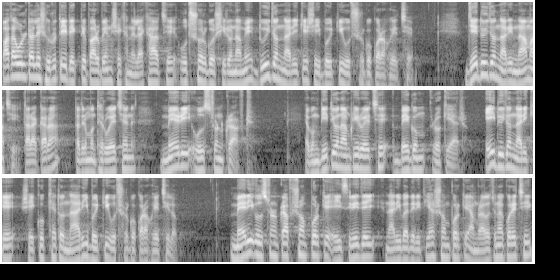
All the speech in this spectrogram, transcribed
পাতা উল্টালে শুরুতেই দেখতে পারবেন সেখানে লেখা আছে, উৎসর্গ শিরোনামে দুইজন নারীকে সেই বইটি উৎসর্গ করা হয়েছে। যে দুইজন নারীর নাম আছে, তারা কারা? তাদের মধ্যে রয়েছেন মেরি উলস্টন ক্রাফট এবং দ্বিতীয় নামটি রয়েছে বেগম রোকেয়ার। এই দুইজন নারীকে সেই কুখ্যাত নারী বইটি উৎসর্গ করা হয়েছিল। ম্যারি উলস্টন ক্রাফট সম্পর্কে এই সিরিজেই নারীবাদের ইতিহাস সম্পর্কে আমরা আলোচনা করেছি।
